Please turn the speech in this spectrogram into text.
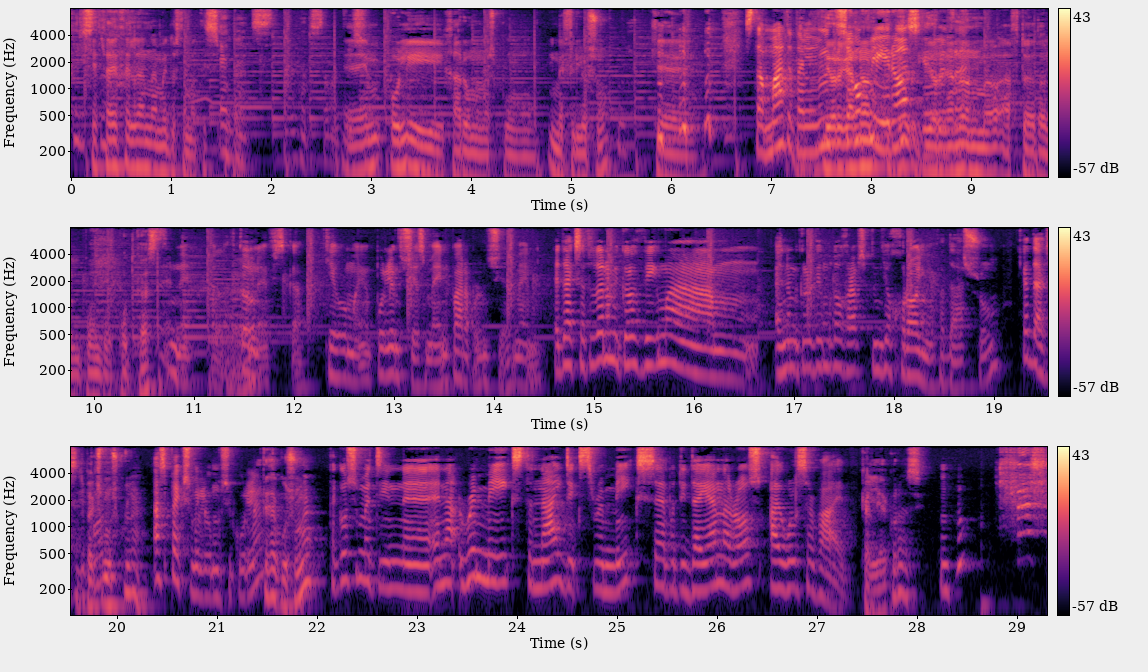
Και Ευχαριστώ. θα ήθελα να μην το σταματήσεις ποτέ. Εντάξει, δεν θα το Ε, σταματήσω. είμαι πολύ χαρούμενος που είμαι φίλος σου και Σταμάτα τα λένε, τους έχω διοργανώνουμε, πληρώσει. και όλα αυτά. διοργανώνουμε αυτό εδώ λοιπόν το podcast. Ε, Ναι, καλά, αυτό ναι, φυσικά. Και εγώ είμαι πολύ ενθουσιασμένη, πάρα πολύ ενθουσιασμένη. Εντάξει, αυτό ήταν ένα μικρό δείγμα. μ, Ένα μικρό δείγμα που το έχω γράψει πριν δύο χρόνια, φαντάσου. Εντάξει, λοιπόν. παίξουμε μουσικούλα; Α παίξουμε λίγο μουσικούλα. Τι θα ακούσουμε; Θα ακούσουμε την, ε, ένα remix, το Nidix remix ε, από την Diana Ross, I Will Survive. Καλή ακρόαση. First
